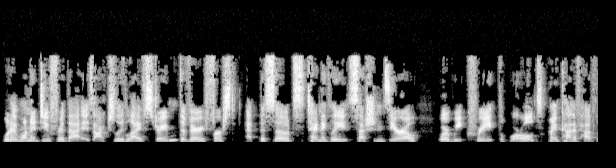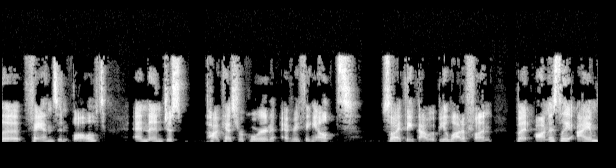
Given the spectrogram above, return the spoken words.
what I want to do for that is actually live stream the very first episodes, technically session zero, where we create the world and kind of have the fans involved and then just podcast record everything else. So I think that would be a lot of fun. But honestly, I am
